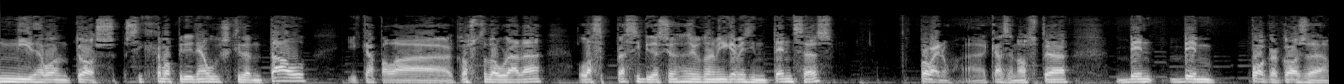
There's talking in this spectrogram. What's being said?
ni de bon tros. Sí que cap al Pirineu Occidental, i cap a la Costa Daurada les precipitacions han sigut una mica més intenses però bueno, a casa nostra ben, ben poca cosa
